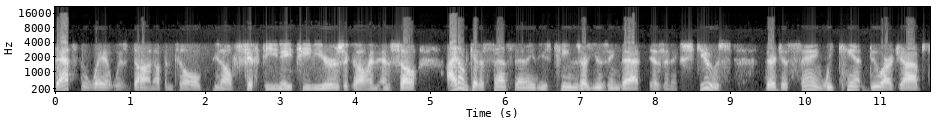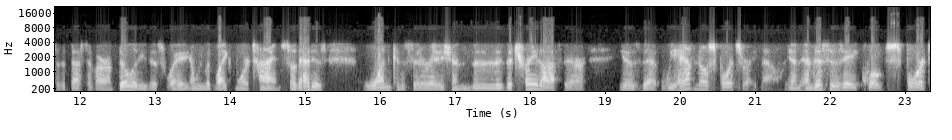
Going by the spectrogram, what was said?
that's the way it was done up until you know 15, 18 years ago, and and so I don't get a sense that any of these teams are using that as an excuse they're just saying we can't do our jobs to the best of our ability this way, and we would like more time. So that is one consideration. The, the, the trade-off there is that we have no sports right now, and and this is a quote sport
